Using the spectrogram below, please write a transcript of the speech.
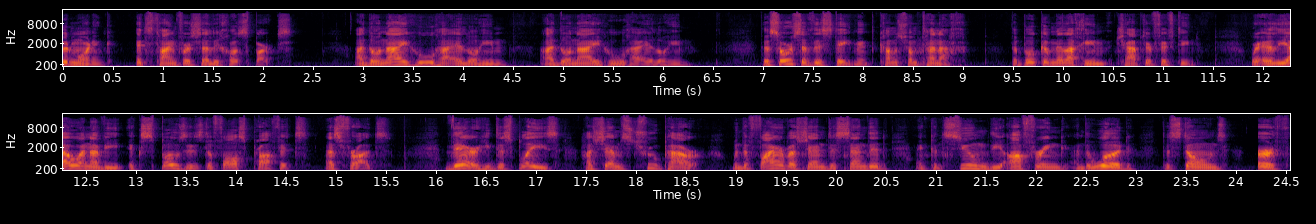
Good morning. It's time for Selichot Sparks. Adonai hu ha'Elohim, Adonai hu ha'Elohim. The source of this statement comes from Tanakh, the book of Melachim, chapter 15, where Eliyahu Hanavi exposes the false prophets as frauds. There he displays Hashem's true power when the fire of Hashem descended and consumed the offering and the wood, the stones, earth,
